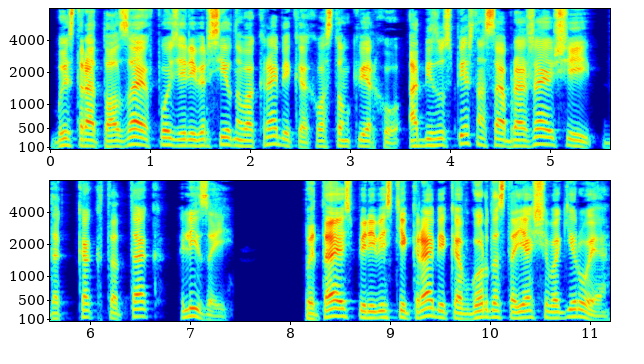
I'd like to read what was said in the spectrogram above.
Быстро отползаю в позе реверсивного крабика хвостом кверху, а безуспешно соображающий, да как-то так, Лизой. Пытаюсь перевести крабика в гордо стоящего героя,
